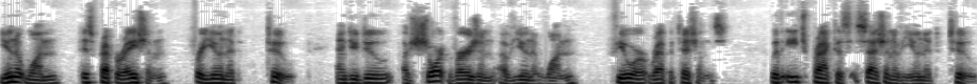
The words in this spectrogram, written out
Unit 1 is preparation for Unit 2, and you do a short version of Unit 1, fewer repetitions, with each practice session of Unit 2.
